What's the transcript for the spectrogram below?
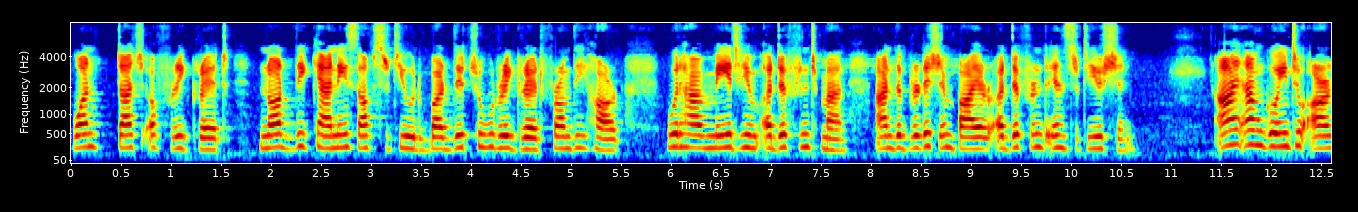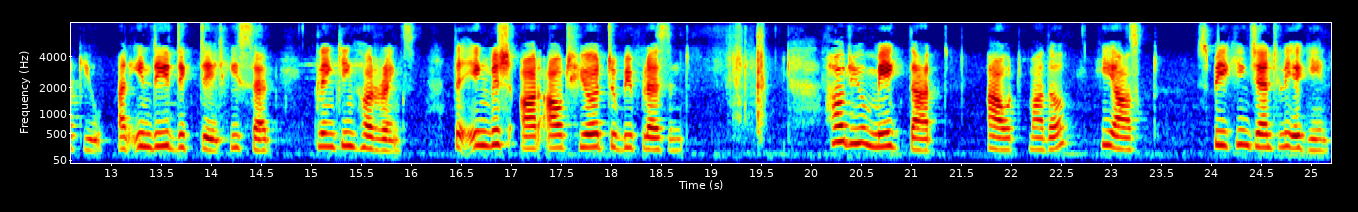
One touch of regret not the canny substitute, but the true regret from the heart, would have made him a different man, and the British Empire a different institution. I am going to argue, and indeed dictate, he said, clinking her rings. The English are out here to be pleasant. How do you make that out, mother? he asked, speaking gently again,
